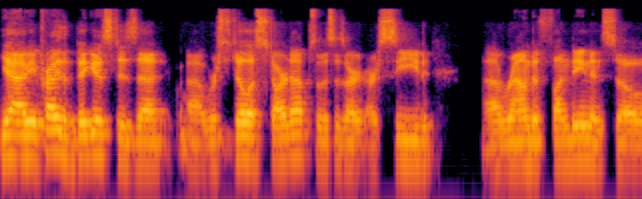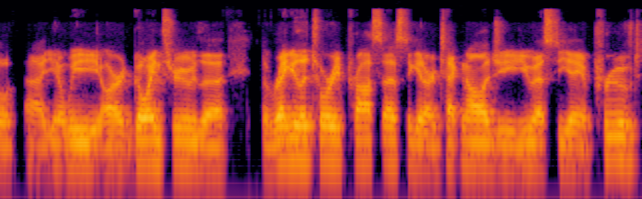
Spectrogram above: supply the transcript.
Yeah, I mean, probably the biggest is that uh, we're still a startup. So this is our, our seed uh, round of funding. And so, uh, you know, we are going through the, the regulatory process to get our technology USDA approved.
